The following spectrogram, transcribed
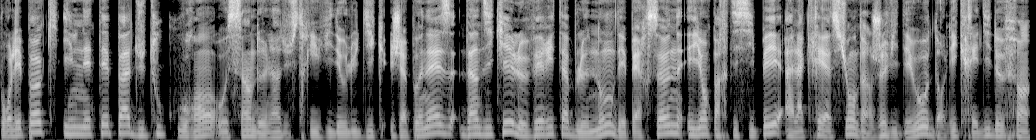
Pour l'époque, il n'était pas du tout courant au sein de l'industrie vidéoludique japonaise d'indiquer le véritable nom des personnes ayant participé à la création d'un jeu vidéo dans les crédits de fin.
